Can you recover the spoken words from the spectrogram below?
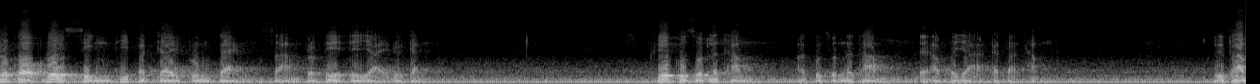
ประกอบด้วยสิ่งที่ปัจจัยปรุงแต่งสามประเภทใหญ่ๆด้วยกัน คือกุศลธรรม อกุศลธรรม และอัปยากตธรรม คือธรรม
